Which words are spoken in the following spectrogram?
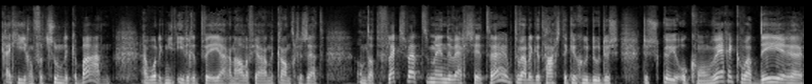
krijg je hier een fatsoenlijke baan? En word ik niet iedere twee jaar, een half jaar aan de kant gezet... omdat de flexwet me in de weg zit, terwijl ik het hartstikke goed doe. Dus, dus kun je ook gewoon werk waarderen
